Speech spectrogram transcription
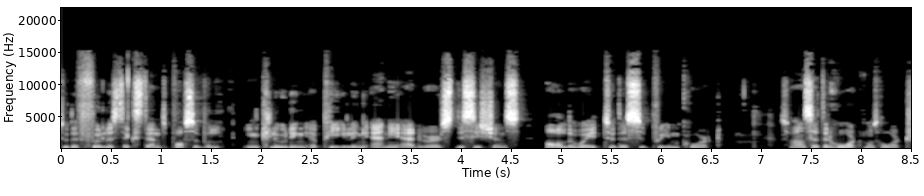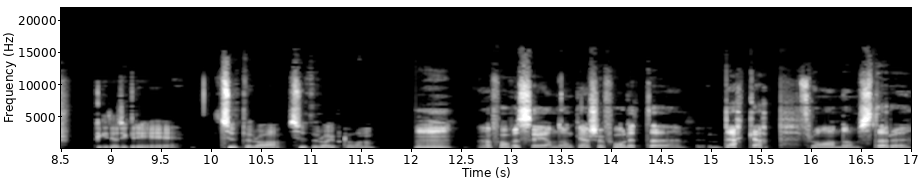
to the fullest extent possible, including appealing any adverse decisions all the way to the Supreme Court. Så han sätter hårt mot hårt, vilket jag tycker är superbra, superbra gjort av honom. Mm. Man får väl se om de kanske får lite eh, backup från de större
